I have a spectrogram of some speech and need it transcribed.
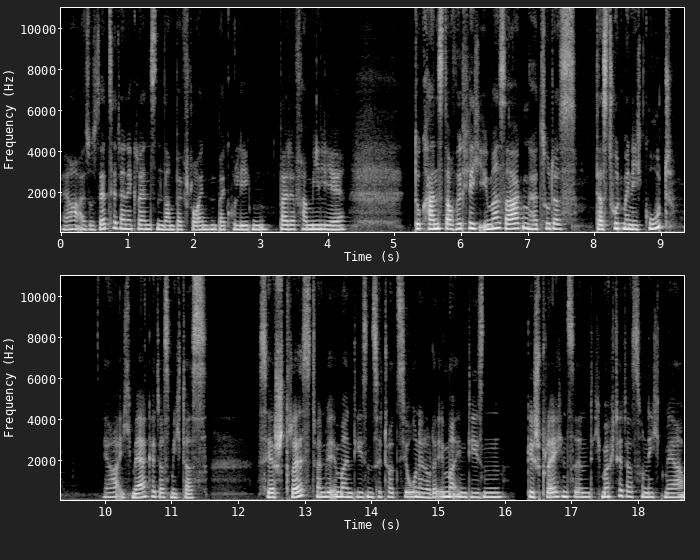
Ja, also setze deine Grenzen dann bei Freunden, bei Kollegen, bei der Familie. Du kannst auch wirklich immer sagen, hör zu, das, das tut mir nicht gut. Ja, ich merke, dass mich das sehr stresst, wenn wir immer in diesen Situationen oder immer in diesen Gesprächen sind. Ich möchte das so nicht mehr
